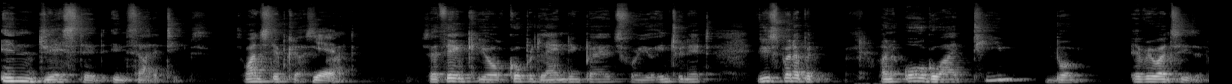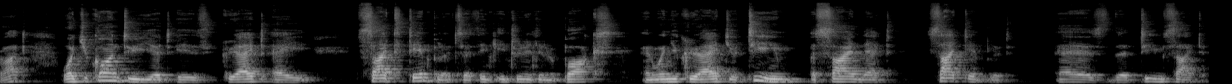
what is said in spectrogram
ingested inside of Teams. It's one step closer, Yeah. right? So think your corporate landing page for your intranet. If you spin up a, an org wide team, boom, everyone sees it, right? What you can't do yet is create a site templates, I think Internet in a box. And when you create your team, assign that site template as the team site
